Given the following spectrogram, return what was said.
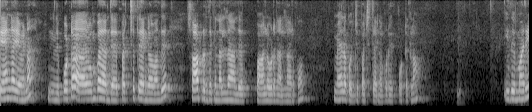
தேங்காயை வேணால் இது போட்டால் ரொம்ப அந்த பச்சை தேங்காய் வந்து சாப்பிட்றதுக்கு நல்லா அந்த பாலோட நல்லாயிருக்கும். மேலே கொஞ்சம் பச்சை தேங்காய் கூட போட்டுக்கலாம். இது மாதிரி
